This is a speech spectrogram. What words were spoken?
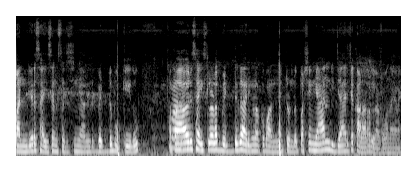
വണ്ടിയുടെ സൈസ് അനുസരിച്ച് ഞാൻ ഒരു ബെഡ് ബുക്ക് ചെയ്തു. അപ്പൊ ആ ഒരു സൈസിലുള്ള ബെഡ് കാര്യങ്ങളൊക്കെ വന്നിട്ടുണ്ട്. പക്ഷെ ഞാൻ വിചാരിച്ച കളറല്ല കേട്ടോ വന്നേക്കണേ.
